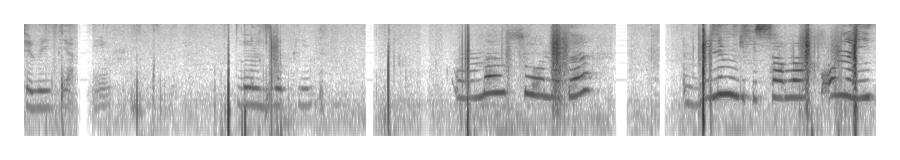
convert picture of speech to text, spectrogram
tebrik yapmayayım. Böyle yapayım. Ondan sonra da benim gibi sabah olayın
